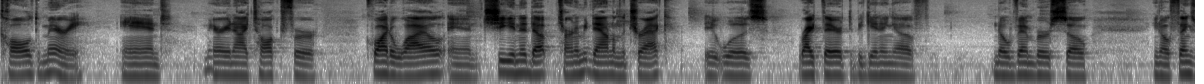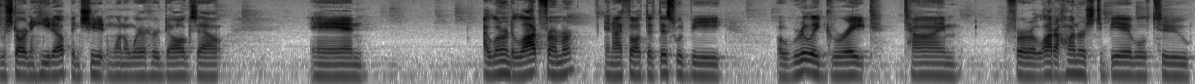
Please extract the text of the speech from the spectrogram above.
called Mary, and Mary and I talked for quite a while, and she ended up turning me down on the track. It was right there at the beginning of November, so you know things were starting to heat up, and she didn't want to wear her dogs out. And I learned a lot from her, and I thought that this would be a really great time for a lot of hunters to be able to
